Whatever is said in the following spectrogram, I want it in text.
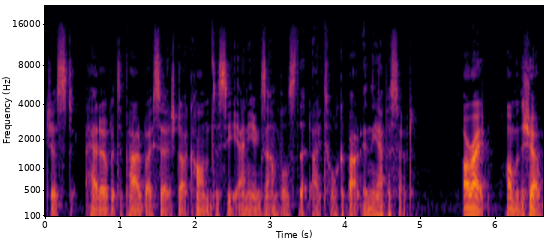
just head over to poweredbysearch.com to see any examples that I talk about in the episode. All right, on with the show.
